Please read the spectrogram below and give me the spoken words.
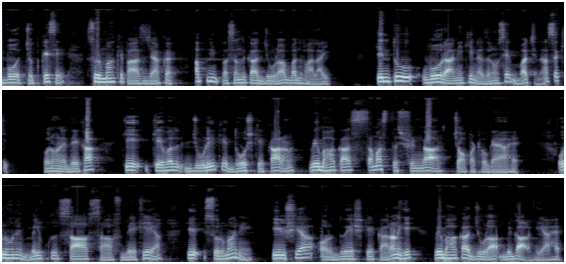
वो चुपके से सुरमा के पास जाकर अपनी पसंद का जूड़ा बंधवा लाई। किंतु वो रानी की नज़रों से बच ना सकी। उन्होंने देखा कि केवल जूड़ी के दोष के कारण विवाह का समस्त श्रृंगार चौपट हो गया है। उन्होंने बिल्कुल साफ़ साफ़ देख लिया कि सुरमा ने ईर्ष्या और द्वेष के कारण ही विवाह का जूड़ा बिगाड़ दिया है।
